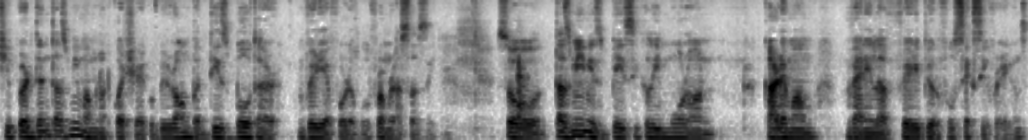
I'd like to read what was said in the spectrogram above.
cheaper than Tasmim. I'm not quite sure, I could be wrong, but these both are very affordable from Rasasi. So Tasmim is basically more on cardamom, vanilla, very beautiful, sexy fragrance.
